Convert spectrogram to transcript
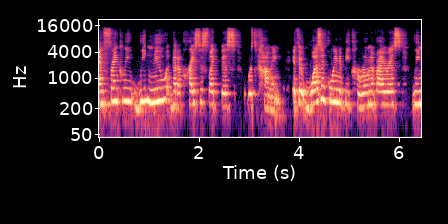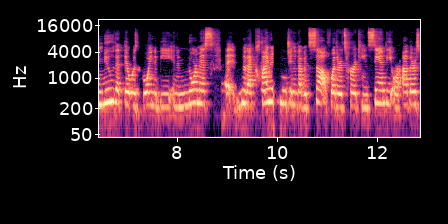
And frankly, we knew that a crisis like this was coming. If it wasn't going to be coronavirus, we knew that there was going to be an enormous, uh, you know, that climate change in and of itself, whether it's Hurricane Sandy or others,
